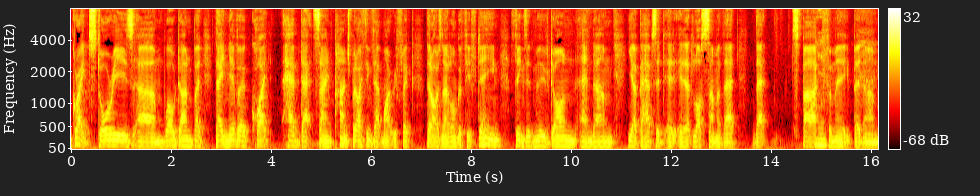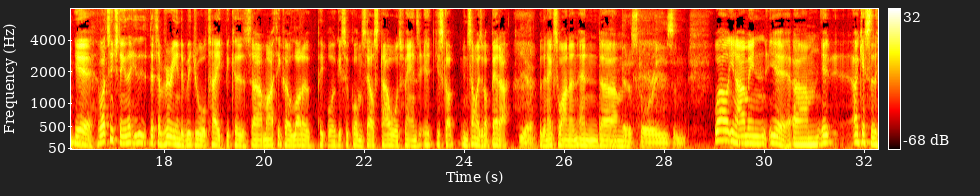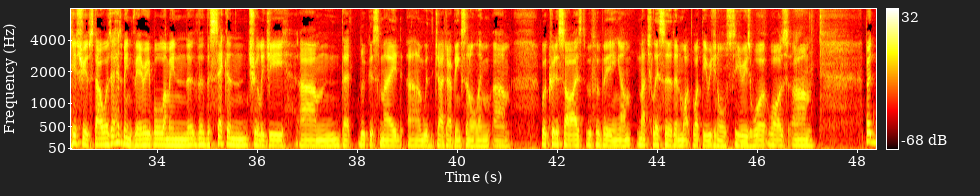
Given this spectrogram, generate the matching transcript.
great stories, um, well done, but they never quite had that same punch. But I think that might reflect that I was no longer fifteen. Things had moved on, and um, you know, perhaps it, it, it had lost some of that that spark Yeah. for me. But um, Yeah, well, it's interesting. That's a very individual take because um, I think for a lot of people, I guess who call themselves Star Wars fans, it just got in some ways it got better yeah, with the next one, and and um, better stories and Well, you know, I mean, yeah. Um, it, I guess the history of Star Wars it has been variable. I mean, the the, the second trilogy um, that Lucas made um, with Jar Jar Binks and all them um, were criticised for being um, much lesser than what, what the original series wa- was. Um, but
